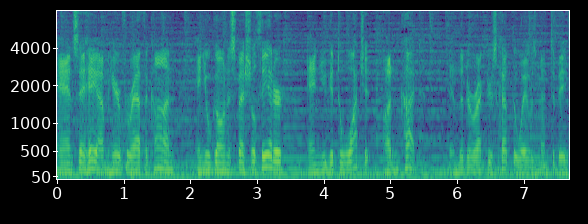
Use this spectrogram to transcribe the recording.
and say, hey, I'm here for Khan. And you'll go in a special theater and you get to watch it uncut in the director's cut the way it was meant to be.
